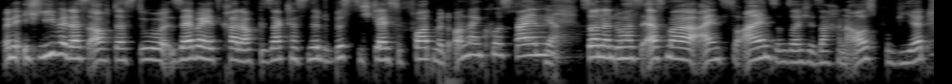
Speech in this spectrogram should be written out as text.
und ich liebe das auch, dass du selber jetzt gerade auch gesagt hast, ne, du bist nicht gleich sofort mit Online-Kurs rein, ja. sondern du hast erstmal eins zu eins und solche Sachen ausprobiert.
